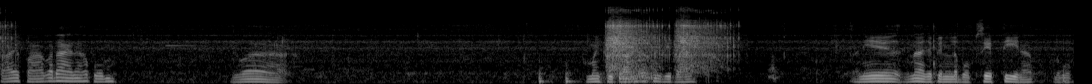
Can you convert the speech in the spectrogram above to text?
ซ้ายขวาก็ได้นะครับผม หรือว่า ไม่ผิดหวังครับไม่ผิดหวังอันนี้น่าจะเป็นระบบเซฟตี้นะครับ ระบบ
